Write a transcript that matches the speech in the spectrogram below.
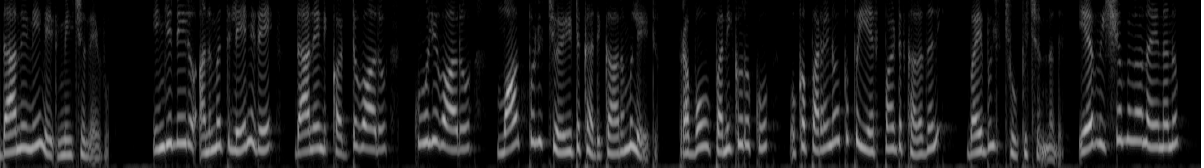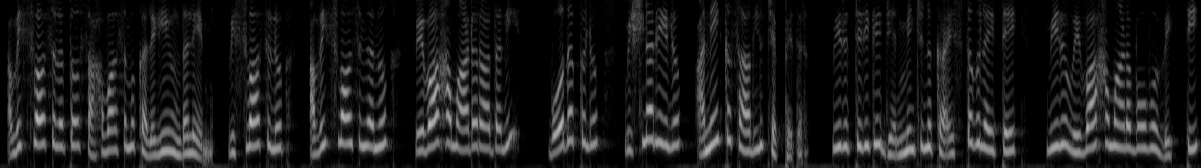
దానిని నిర్మించలేవు. ఇంజనీరు అనుమతి లేనిదే దానిని కట్టువారు కూలివారు మార్పులు చేయుటకు అధికారము లేదు. ప్రభువు పని కొరకు ఒక పరలోకపు ఏర్పాటు కలదని బైబిల్ చూపుచున్నది. ఏ విషయంలోనైనాను అవిశ్వాసులతో సహవాసము కలిగి ఉండలేము. విశ్వాసులు అవిశ్వాసులను వివాహమాడరాదని బోధకులు మిషనరీలు అనేకసార్లు చెప్పెదరు. వీరు తిరిగి జన్మించిన క్రైస్తవులైతే వీరు వివాహమాడబోవ వ్యక్తి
